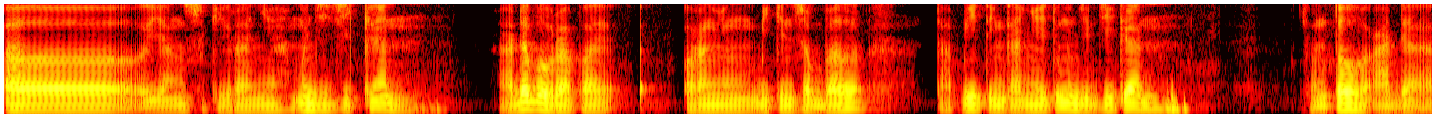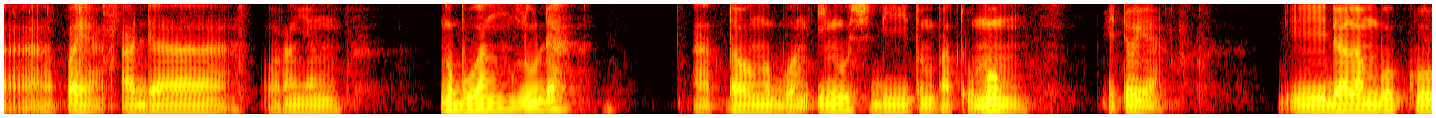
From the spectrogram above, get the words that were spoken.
uh, yang sekiranya menjijikan. Ada beberapa orang yang bikin sebel tapi tingkahnya itu menjijikan. Contoh ada apa ya ada orang yang ngebuang ludah atau ngebuang ingus di tempat umum itu ya. Di dalam buku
